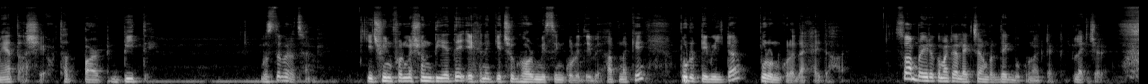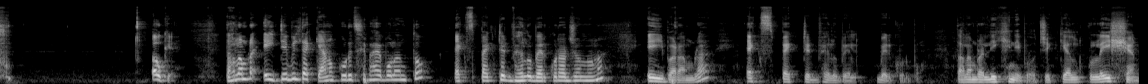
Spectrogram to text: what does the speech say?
ম্যাথ আসে, অর্থাৎ পার্ট বিতে বুঝতে পেরেছেন? কিছু ইনফরমেশন দিয়ে দেয়, এখানে কিছু ঘর মিসিং করে দিবে। আপনাকে পুরো টেবিলটা পূরণ করে দেখাইতে হয়। সো আমরা এরকম একটা লেকচার আমরা দেখব কোনো একটা লেকচারে ওকে তাহলে আমরা এই টেবিলটা কেন করেছি ভাই বলেন তো? এক্সপেক্টেড ভ্যালু বের করার জন্য না, এইবার আমরা এক্সপেক্টেড ভ্যালু বের করব। তাহলে আমরা লিখে নিব যে calculation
